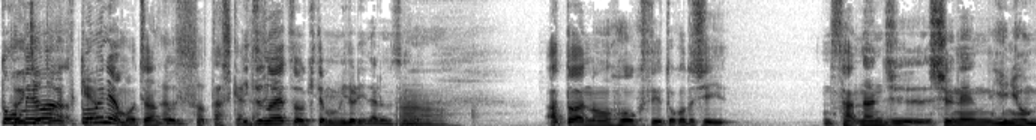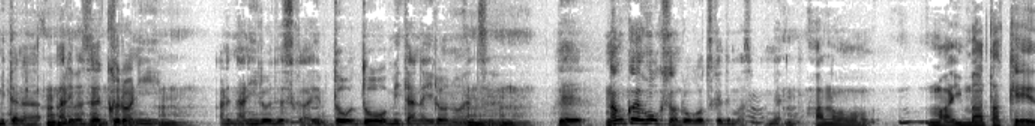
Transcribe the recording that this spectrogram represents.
透明は透明にはもうちゃんといつのやつを着ても緑になるんですよ、あとあのホークスでいうと今年さ何十周年ユニフォームみたいなのありますね、黒に、あれ何色ですか？銅銅みたいな色のやつ、で南海ホークスのロゴつけてますもんね、あのまあ今竹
